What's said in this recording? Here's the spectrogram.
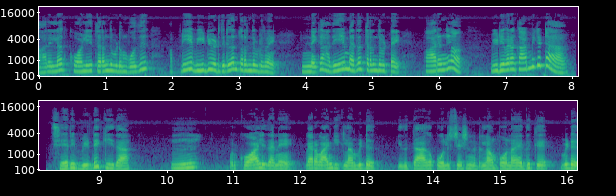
காலையில கோழியை திறந்து விடும்போது அப்படியே வீடியோ எடுத்துட்டு தான் திறந்து விடுவேன். இன்னைக்கு அதே மாதிரி தான் திறந்து விட்டேன். பாருங்களா? வீடியோ வர காமிக்கட்டா? சரி விடு கீதா. ம் ஒரு கோழி தானே. வேற வாங்கிக்கலாம் விடு. இதுக்காக போலீஸ் ஸ்டேஷன் எல்லாம் போனா எதுக்கு? விடு.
